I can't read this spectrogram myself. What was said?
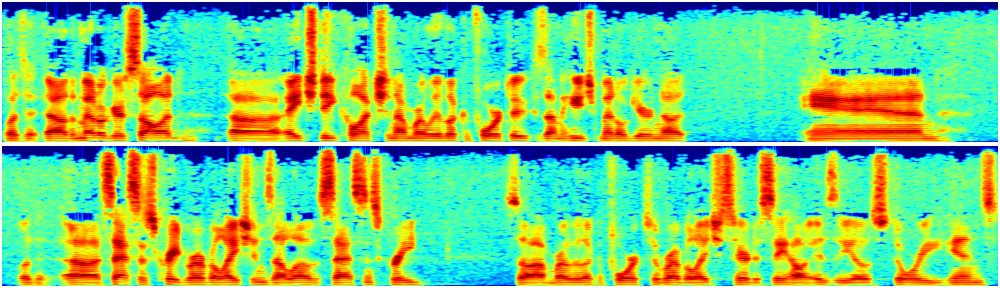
what's it? Uh, the Metal Gear Solid uh, HD collection. I'm really looking forward to because I'm a huge Metal Gear nut. And uh, Assassin's Creed Revelations? I love Assassin's Creed, so I'm really looking forward to Revelations here to see how Ezio's story ends.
